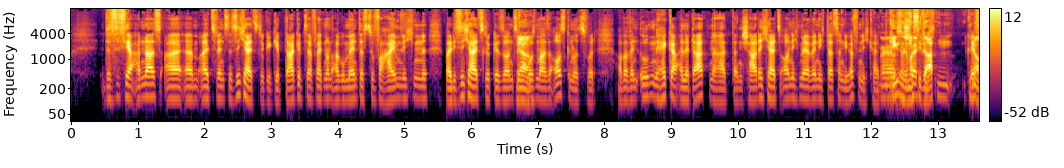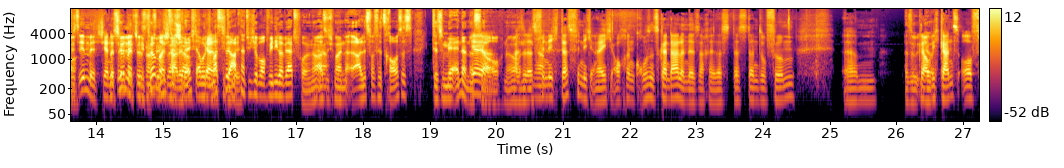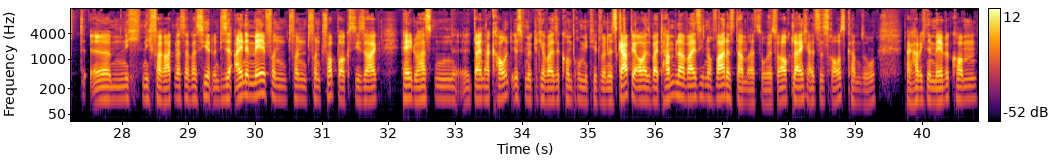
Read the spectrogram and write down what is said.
das ist ja anders, äh, ähm, als wenn es eine Sicherheitslücke gibt. Da gibt es ja vielleicht noch ein Argument, das zu verheimlichen, weil die Sicherheitslücke sonst ja. in großem Maße ausgenutzt wird. Aber wenn irgendein Hacker alle Daten hat, dann schade ich ja jetzt auch nicht mehr, wenn ich das an die Öffentlichkeit ja, bringe. du machst die Daten, genau. Ja, fürs Image, ja, natürlich, für die Firma schade. Recht, aber ja, du machst natürlich. die Daten natürlich aber auch weniger wertvoll. Ne? Also ich meine, alles, was jetzt raus ist, desto mehr ändern das ja, auch. Ne? Also das finde ich, das finde ich eigentlich auch einen großen Skandal an der Sache, dass, dass dann so Firmen ähm, also, glaube ja. ich, ganz oft ähm, nicht, nicht verraten, was da passiert. Und diese eine Mail von, von, von Dropbox, die sagt, hey, du hast ein, äh, dein Account ist möglicherweise kompromittiert worden. Es gab ja auch, also bei Tumblr weiß ich noch, war das damals so. Es war auch gleich, als es rauskam so. Da habe ich eine Mail bekommen,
